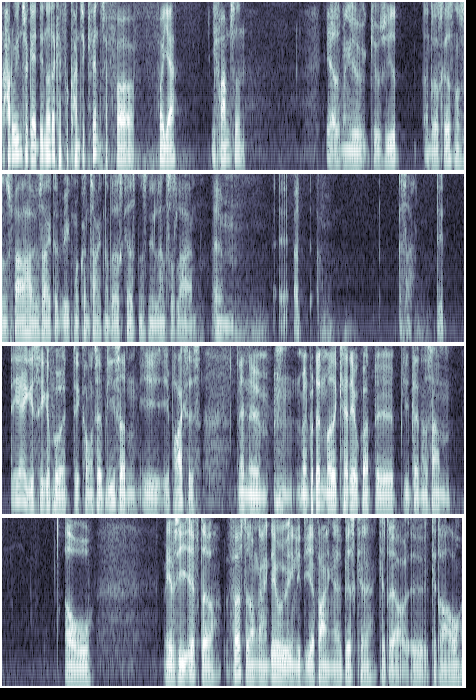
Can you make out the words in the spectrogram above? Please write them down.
har du indtryk af, at det er noget, der kan få konsekvenser for, for jer i fremtiden? Ja, altså man kan jo, kan jo sige, at Andreas Christensens far har jo sagt, at vi ikke må kontakte Andreas Christensen i landsholdslejren. Øhm, øh, og, og, altså, det, det er jeg ikke sikker på, at det kommer til at blive sådan i, i praksis. Men, øhm, men på den måde kan det jo godt øh, blive blandet sammen. Og men jeg vil sige, efter første omgang, det er jo egentlig de erfaringer, jeg bedst kan, kan, drage, øh, kan drage.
